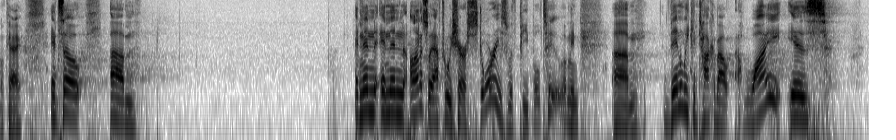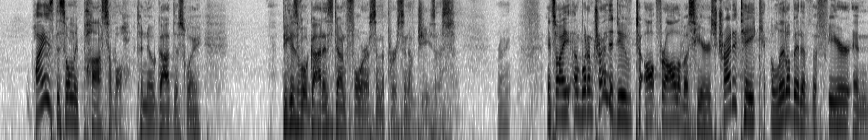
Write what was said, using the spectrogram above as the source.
Okay? And so, um, and then, and then honestly, after we share our stories with people too, I mean, um, then we can talk about why is, why is this only possible to know God this way? Because of what God has done for us in the person of Jesus, right? And so, I, uh, what I'm trying to do to all, for all of us here is try to take a little bit of the fear and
